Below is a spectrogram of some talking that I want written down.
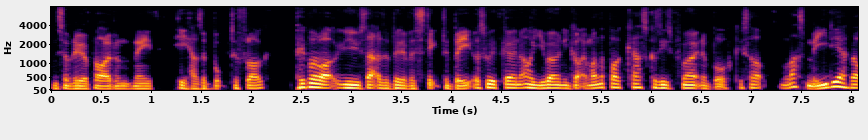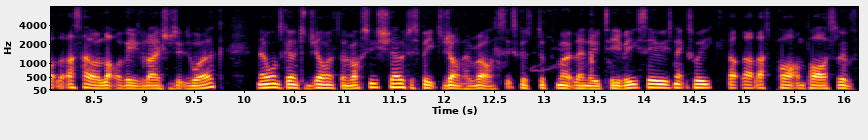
And somebody replied underneath, "He has a book to flog." People use that as a bit of a stick to beat us with, going, "Oh, you've only got him on the podcast because he's promoting a book." It's like well, that's media. That's how a lot of these relationships work. No one's going to Jonathan Ross's show to speak to Jonathan Ross. It's because to promote their new TV series next week. That, that, that's part and parcel of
